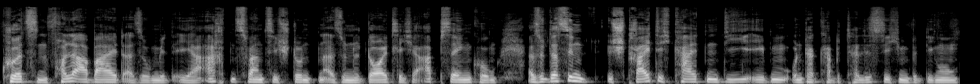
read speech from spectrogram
kurzen Vollarbeit, also mit eher 28 Stunden, also eine deutliche Absenkung. Also das sind Streitigkeiten, die eben unter kapitalistischen Bedingungen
